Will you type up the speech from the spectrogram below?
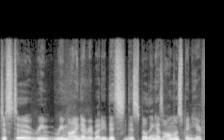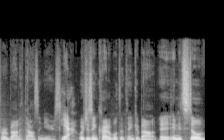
just to re- remind everybody, this this building has almost been here for about a thousand years. Yeah. Which is incredible to think about, and it's still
